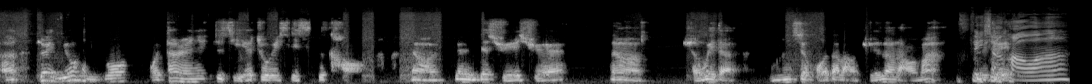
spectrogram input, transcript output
啊。所以有很多。我当然自己也做一些思考，那跟人家学一学，那所谓的我们是活到老学到老嘛，非常好啊，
